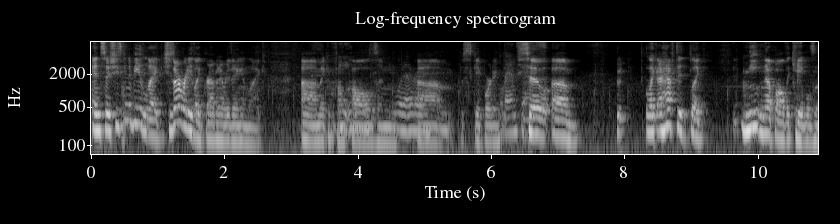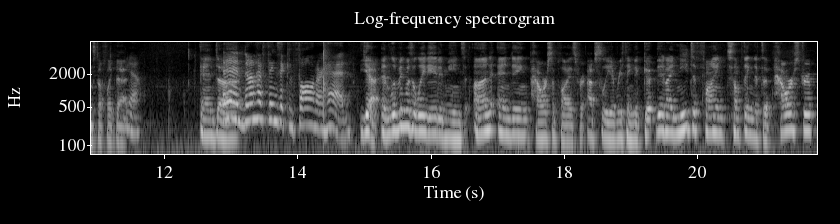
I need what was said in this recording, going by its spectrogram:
and so she's gonna be like she's already like grabbing everything and like uh, making phone Eating calls and whatever. um, skateboarding. Lamb. So um, like I have to like neaten up all the cables and stuff like that. Yeah. And, uh, and not have things that can fall on our head. yeah, and living with a Ladyada means unending power supplies for absolutely everything that go. Then I need to find something that's a power strip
